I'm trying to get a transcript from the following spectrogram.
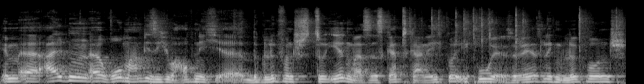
im äh, alten äh, Rom haben die sich überhaupt nicht äh, beglückwünscht zu irgendwas. Das gab es gar nicht. Ich, ich google es. Herzlichen Glückwunsch.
